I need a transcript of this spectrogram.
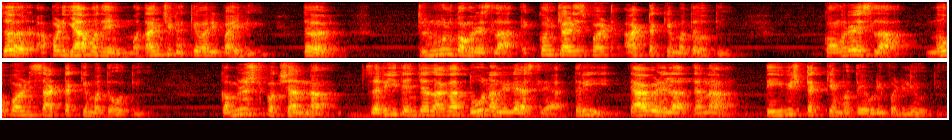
जर आपण यामध्ये मतांची टक्केवारी पाहिली तर तृणमूल काँग्रेसला एकोणचाळीस पॉईंट आठ टक्के मतं होती. काँग्रेसला नऊ पॉईंट साठ टक्के मतं होती. कम्युनिस्ट पक्षांना जरी त्यांच्या जागा दोन आलेल्या असल्या तरी त्यावेळेला त्यांना तेवीस टक्के मतं एवढी पडली होती.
